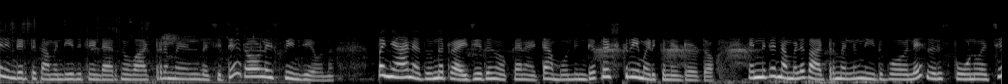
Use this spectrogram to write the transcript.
പേര് എന്റെ അടുത്ത് കമന്റ് ചെയ്തിട്ടുണ്ടായിരുന്നു. വാട്ടർ മെലൺ വെച്ചിട്ട് റോൾ ഐസ്ക്രീം ചെയ്യാമെന്ന്. അപ്പം ഞാൻ അതൊന്ന് ട്രൈ ചെയ്ത് നോക്കാനായിട്ട് അമൂലിന്റെ ഫ്രഷ് ക്രീം എടുക്കുന്നുണ്ട് കേട്ടോ. എന്നിട്ട് നമ്മൾ വാട്ടർ മെലൺ ഇതുപോലെ ഒരു സ്പൂൺ വെച്ച്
